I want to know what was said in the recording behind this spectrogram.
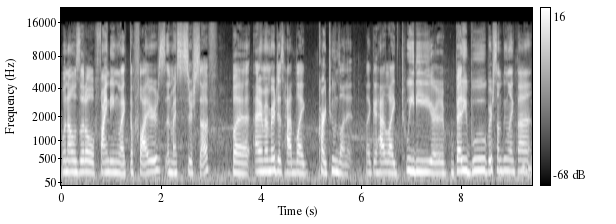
when I was little finding like the flyers and my sister's stuff, but I remember just had like cartoons on it. Like it had like Tweety or Betty Boop or something like that.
